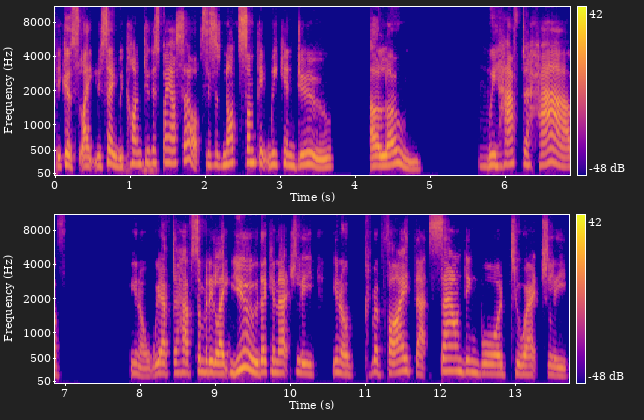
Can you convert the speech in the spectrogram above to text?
Because like you say we can't do this by ourselves. This is not something we can do alone. We Mm. have to have you know we have to have somebody like you that can actually you know provide that sounding board to actually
